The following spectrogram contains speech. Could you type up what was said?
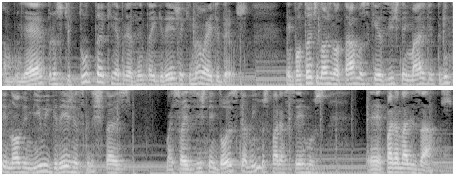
a mulher prostituta que representa a igreja que não é de Deus. É importante nós notarmos que existem mais de 39 mil igrejas cristãs, mas só existem dois caminhos para sermos, é, para analisarmos:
